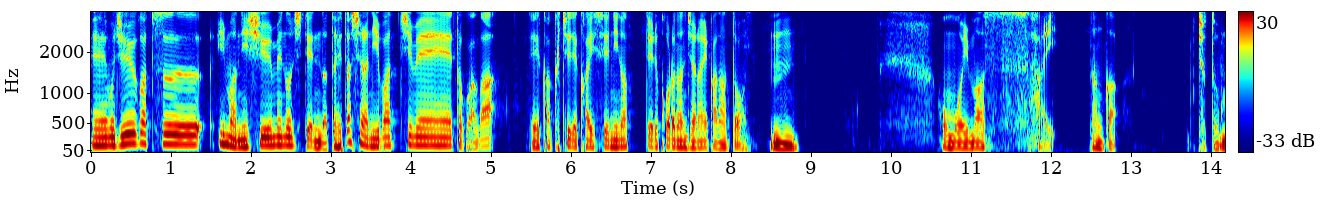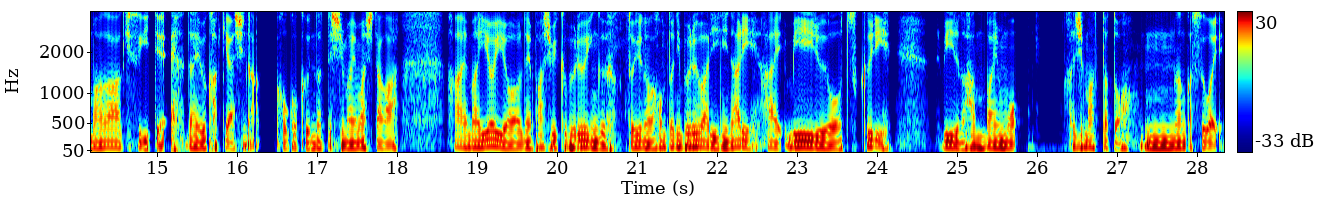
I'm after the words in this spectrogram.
えー、もう10月、今2週目の時点だと、下手したら2バッチ目とかが、えー、各地で改正になってる頃なんじゃないかなと。うん。思います。はい。なんか、ちょっと間が空きすぎて、だいぶ駆け足な報告になってしまいましたが、はい。まあ、いよいよね、パシフィックブルーイングというのが本当にブルワリーになり、はい。ビールを作り、ビールの販売も始まったと。うん、なんかすごい、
